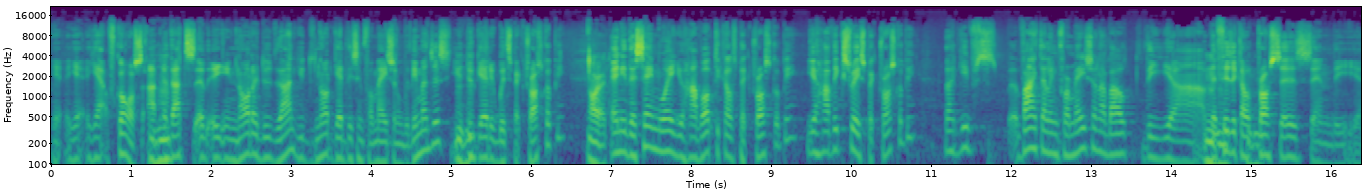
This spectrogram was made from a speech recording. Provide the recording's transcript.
Yeah, yeah, yeah, of course. Mhm. Uh, that's uh, in order to do that, you do not get this information with images. You do Mhm. get it with spectroscopy. All right. And in the same way, you have optical spectroscopy. You have X-ray spectroscopy that gives uh, vital information about the uh, the Mhm, physical mhm. process and the uh,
